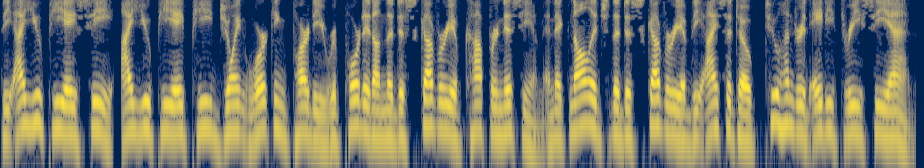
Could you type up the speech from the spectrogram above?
the IUPAC IUPAP Joint Working Party reported on the discovery of copernicium and acknowledged the discovery of the isotope 283 Cn.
